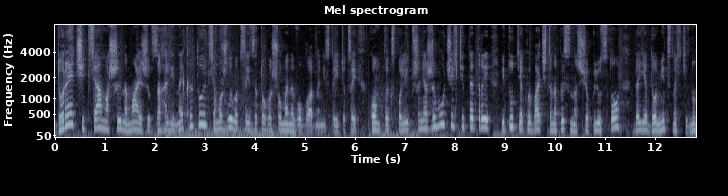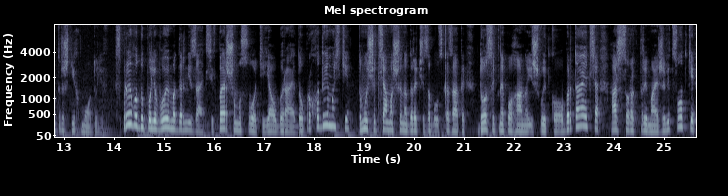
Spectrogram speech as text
До речі, ця машина майже взагалі не критується. Можливо, це із-за того, що в мене в обладнанні стоїть оцей комплекс поліпшення живучості Т3, і тут, як ви бачите, написано, що плюс 100 дає до міцності внутрішніх модулів. З приводу польової модернізації, в першому слоті я обираю до проходимості, тому що ця машина, до речі, забув сказати, досить непогано і швидко обертається, аж 43 майже відсотки.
